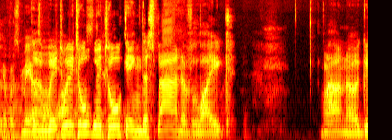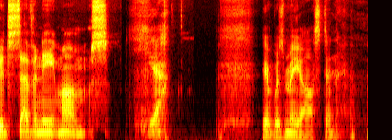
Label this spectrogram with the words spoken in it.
It was me. Because we're, we're, along. talk, we're talking the span of like, I don't know, a good seven, eight months. Yeah. It was me, Austin.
